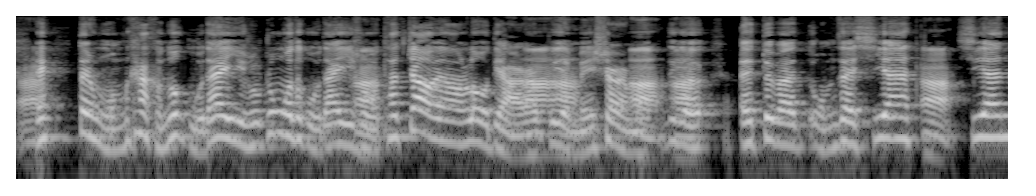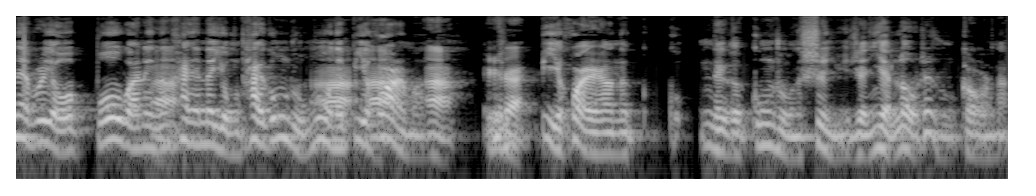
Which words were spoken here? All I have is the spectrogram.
哎，但是我们看很多古代艺术，中国的古代艺术，它照样露点儿，不也没事儿吗？那个，哎，对吧？我们在西安，西安那不是有博物馆里能看见那永泰公主墓的壁画吗？啊，是壁画上的公那个公主的侍女人也露着乳沟呢。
